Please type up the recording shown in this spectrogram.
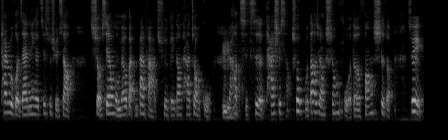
他如果在那个寄宿学校，首先我没有办办法去给到他照顾，嗯，然后其次他是享受不到这样生活的方式的，所以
